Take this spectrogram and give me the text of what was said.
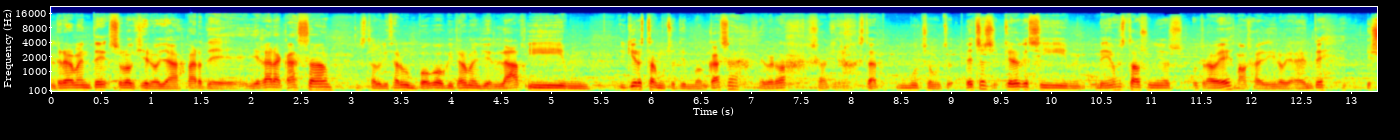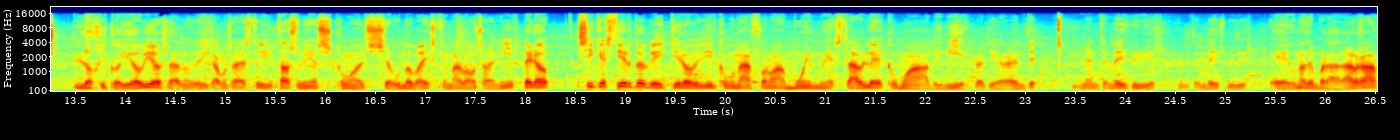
Realmente solo quiero ya, aparte, llegar a casa, estabilizarme un poco, quitarme el jet lag y, y quiero estar mucho tiempo en casa, de verdad. O sea, quiero estar mucho, mucho. De hecho, creo que si venimos a Estados Unidos otra vez, vamos a venir, obviamente. Es lógico y obvio, o sea, nos dedicamos a esto y Estados Unidos es como el segundo país que más vamos a venir. Pero sí que es cierto que quiero vivir como una forma muy, muy estable, como a vivir prácticamente me entendéis vivir, me entendéis vivir. Eh, una temporada larga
